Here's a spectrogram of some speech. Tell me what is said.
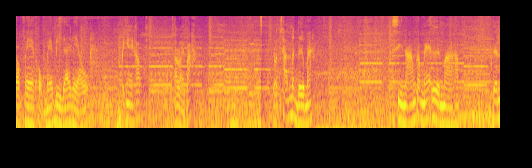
กาแฟของแม่บีได้แล้ว เป็นไงครับ อร่อยปะรสชาติเหมือนเดิมไหมสีน้ำกับแม่เอิญมาครับ เพื่อน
